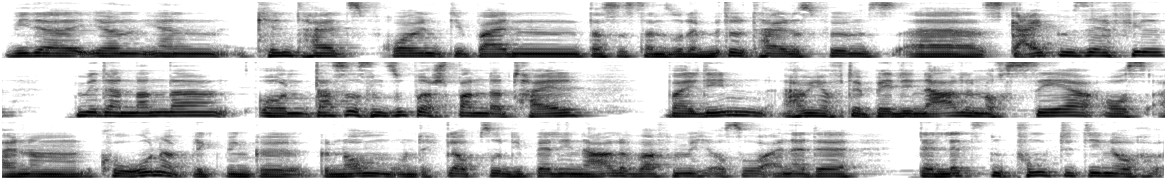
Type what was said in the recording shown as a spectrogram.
wieder ihren, ihren Kindheitsfreund, die beiden, das ist dann so der Mittelteil des Films, äh, skypen sehr viel miteinander und das ist ein super spannender Teil, weil den habe ich auf der Berlinale noch sehr aus einem Corona-Blickwinkel genommen. Und ich glaube so die Berlinale war für mich auch so einer der der letzten Punkte, die noch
